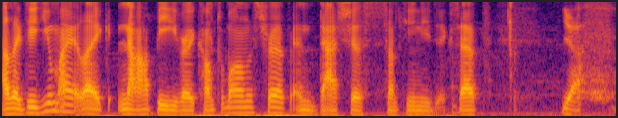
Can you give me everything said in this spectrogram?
I was like, dude, you might like not be very comfortable on this trip, and that's just something you need to accept. Yes.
